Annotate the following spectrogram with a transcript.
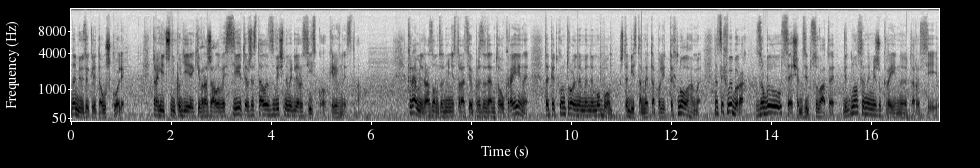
на мюзиклі та у школі. Трагічні події, які вражали весь світ, і вже стали звичними для російського керівництва. Кремль разом з адміністрацією президента України та підконтрольними ним обом штабістами та політтехнологами на цих виборах зробили усе, щоб зіпсувати відносини між Україною та Росією.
